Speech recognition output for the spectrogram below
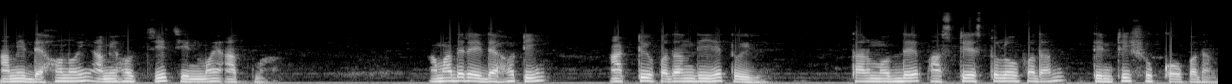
আমি দেহ নই, আমি হচ্ছি চিন্ময় আত্মা। আমাদের এই দেহটি আটটি উপাদান দিয়ে তৈরি। তার মধ্যে পাঁচটি স্থূল উপাদান, তিনটি সূক্ষ্ম উপাদান।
